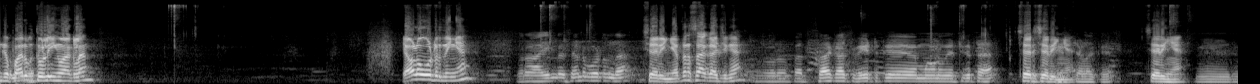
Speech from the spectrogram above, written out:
எங்க பருப்பு தொழிங்க பார்க்கலாம் எவ்வளோ ஓட்டுருந்தீங்க ஒரு ஐம்பது சென்ட் போட்டிருந்தேன். சரிங்க. எத்தனை சாக்கு ஆச்சுங்க? ஒரு பத்து சாக்காச்சு வீட்டுக்கு மூணு வச்சுக்கிட்டேன் சரி சரிங்க. கிழக்கு சரிங்க. இது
